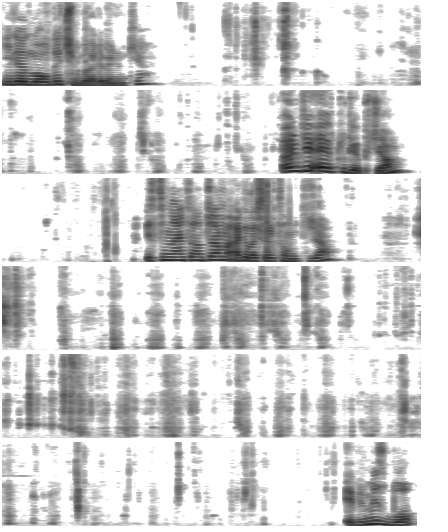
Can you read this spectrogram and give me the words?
Hileli olduğu için böyle benimki. Önce ev turu yapacağım. İsimleri tanıtacağım ve arkadaşları tanıtacağım. Evimiz bu.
